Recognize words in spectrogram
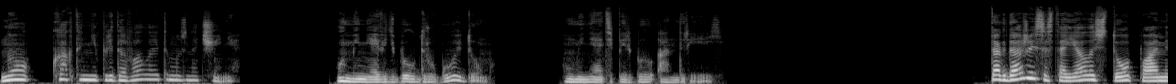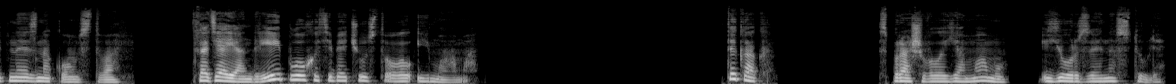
но как-то не придавала этому значения. У меня ведь был другой дом. У меня теперь был Андрей. Тогда же и состоялось то памятное знакомство. Хотя и Андрей плохо себя чувствовал, и мама. «Ты как?» — спрашивала я маму, ёрзая на стуле.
